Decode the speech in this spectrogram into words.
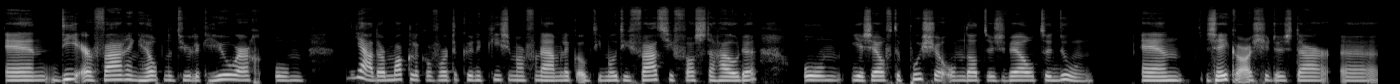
En die ervaring helpt natuurlijk heel erg om ja, er makkelijker voor te kunnen kiezen, maar voornamelijk ook die motivatie vast te houden om jezelf te pushen om dat dus wel te doen. En zeker als je dus daar uh,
